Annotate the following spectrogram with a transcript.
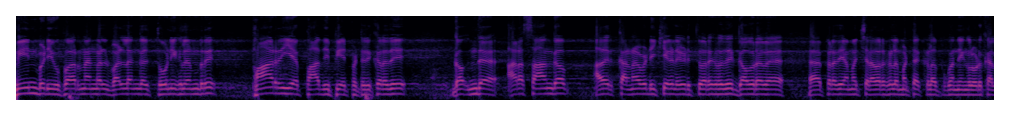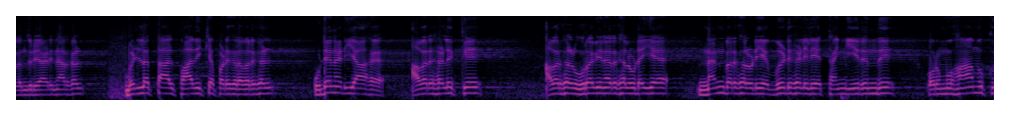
மீன்பிடி உபகரணங்கள் வள்ளங்கள் தோணிகள் என்று பாரிய பாதிப்பு ஏற்பட்டிருக்கிறது. இந்த அரசாங்கம் அதற்கான நடவடிக்கைகளை எடுத்து வருகிறது. கௌரவ பிரதி அமைச்சர் அவர்கள் மட்டக்களப்புக்கு வந்து எங்களோடு கலந்துரையாடினார்கள். வெள்ளத்தால் பாதிக்கப்படுகிறவர்கள் உடனடியாக அவர்களுக்கு அவர்கள் உறவினர்களுடைய நண்பர்களுடைய வீடுகளிலே தங்கியிருந்து ஒரு முகாமுக்கு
